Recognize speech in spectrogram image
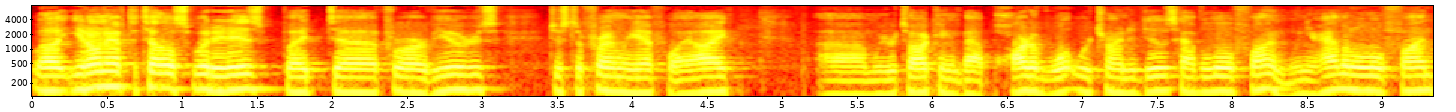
Well, you don't have to tell us what it is, but uh, for our viewers, just a friendly FYI. Um, we were talking about part of what we're trying to do is have a little fun. When you're having a little fun,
